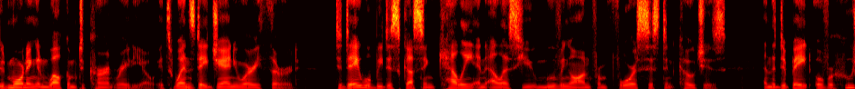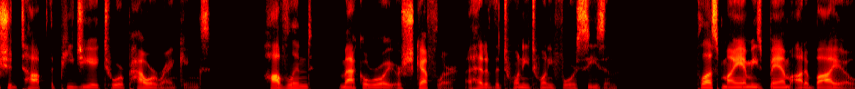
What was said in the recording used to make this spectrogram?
Good morning and welcome to Current Radio. It's Wednesday, January 3rd. Today we'll be discussing Kelly and LSU moving on from four assistant coaches and the debate over who should top the PGA Tour power rankings Hovland, McIlroy, or Scheffler ahead of the 2024 season. Plus, Miami's Bam Adebayo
